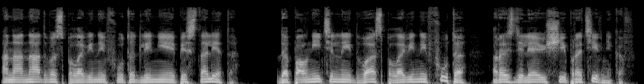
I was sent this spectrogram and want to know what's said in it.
она на два с половиной фута длиннее пистолета, дополнительные два с половиной фута, разделяющие противников.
